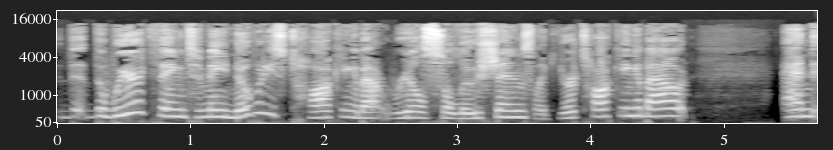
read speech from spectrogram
the, the weird thing to me, nobody's talking about real solutions like you're talking about. And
